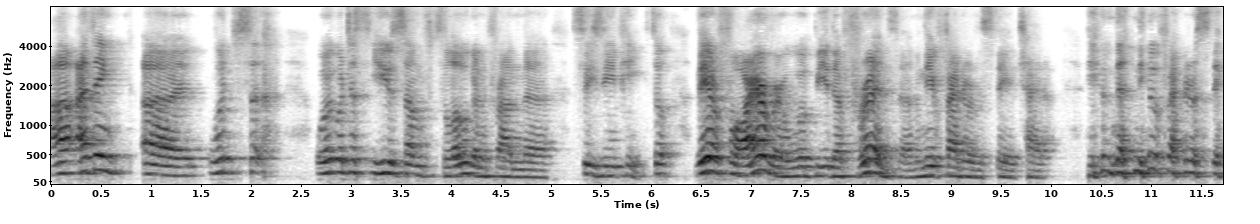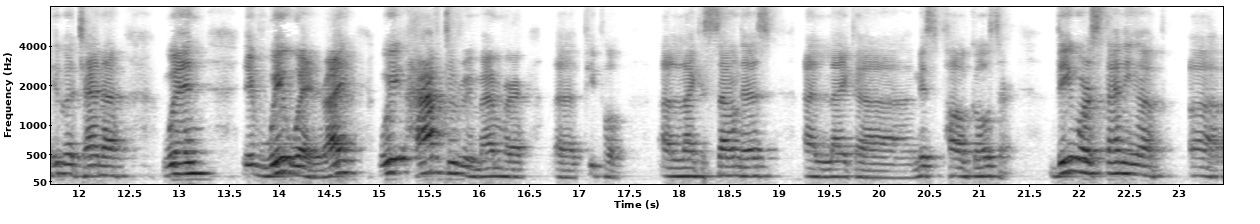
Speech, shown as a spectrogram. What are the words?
I think which we'll just use some slogan from the CCP. So there forever will be the friends of new federal state of China. If the new federal state of China win, if we win, right, we have to remember uh, people uh, like Santos and like uh, Miss Paul Gosar. They were standing up uh,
